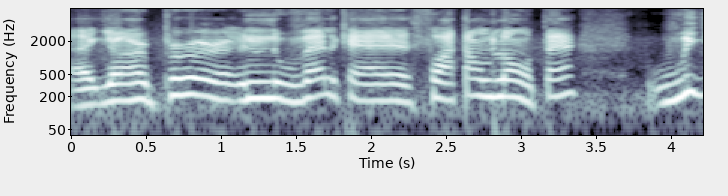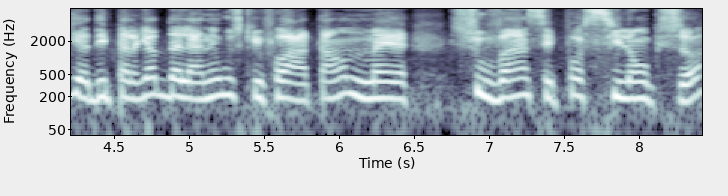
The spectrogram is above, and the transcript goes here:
Euh, il y a un peu une nouvelle qu'il faut attendre longtemps oui, il y a des périodes de l'année où ce qu'il faut attendre, mais souvent, c'est pas si long que ça.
